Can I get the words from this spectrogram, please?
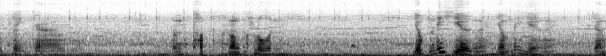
ឬភ្លេងការរន្ធត់ក្នុងខ្លួនយប់នេះយើងយប់នេះយើងអញ្ចឹង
